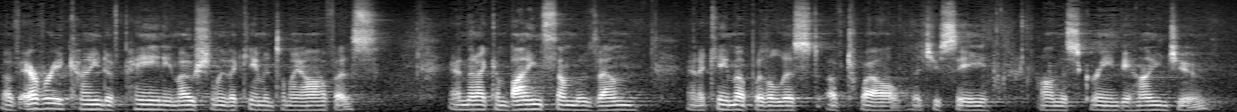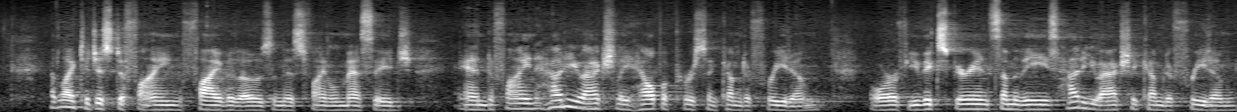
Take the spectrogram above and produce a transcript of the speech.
of every kind of pain emotionally that came into my office. And then I combined some of them and I came up with a list of 12 that you see on the screen behind you. I'd like to just define five of those in this final message and define how do you actually help a person come to freedom? Or if you've experienced some of these, how do you actually come to freedom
